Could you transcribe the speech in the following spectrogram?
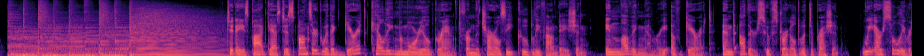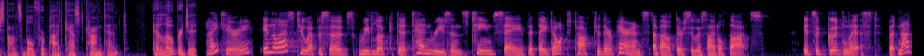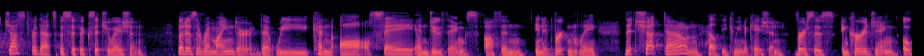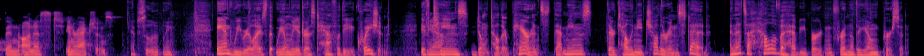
Today's podcast is sponsored with a Garrett Kelly Memorial Grant from the Charles E. Kubly Foundation in loving memory of Garrett and others who've struggled with depression. We are solely responsible for podcast content. Hello, Bridget. Hi, Terry. In the last two episodes, we looked at 10 reasons teens say that they don't talk to their parents about their suicidal thoughts. It's a good list, but not just for that specific situation, but as a reminder that we can all say and do things, often inadvertently, that shut down healthy communication versus encouraging open, honest interactions. Absolutely. And we realized that we only addressed half of the equation. If yeah. teens don't tell their parents, that means they're telling each other instead. And that's a hell of a heavy burden for another young person.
